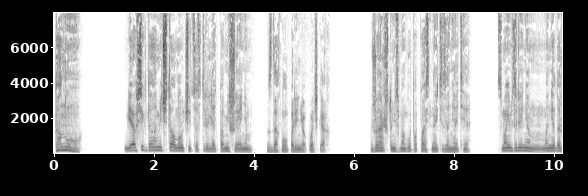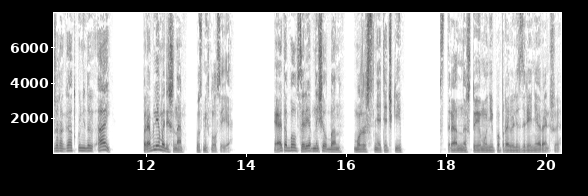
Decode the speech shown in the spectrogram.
«Да ну! Я всегда мечтал научиться стрелять по мишеням», — вздохнул паренек в очках. Жаль, что не смогу попасть на эти занятия. С моим зрением мне даже рогатку не дают. Ай! Проблема решена, усмехнулся я. Это был целебный щелбан. Можешь снять очки. Странно, что ему не поправили зрение раньше.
